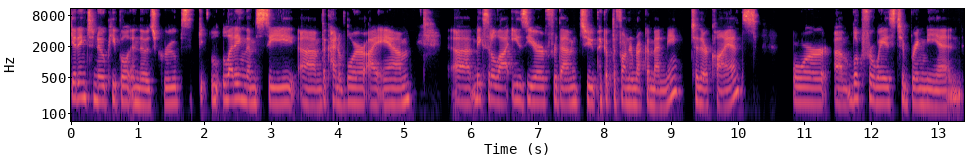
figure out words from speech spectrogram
getting to know people in those groups, letting them see um, the kind of lawyer I am, uh, makes it a lot easier for them to pick up the phone and recommend me to their clients or um, look for ways to bring me in.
